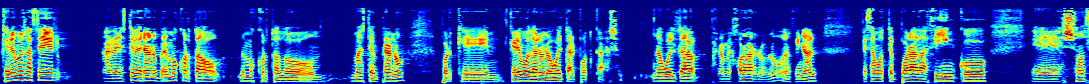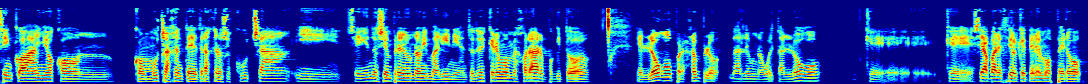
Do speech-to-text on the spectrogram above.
queremos hacer, a ver, este verano pues hemos cortado, hemos cortado más temprano porque queremos dar una vuelta al podcast, una vuelta para mejorarlo, ¿no? Al final empezamos temporada 5, son 5 años con, con mucha gente detrás que nos escucha y siguiendo siempre una misma línea. Entonces queremos mejorar un poquito el logo, por ejemplo, darle una vuelta al logo, que, que sea parecido al que tenemos, pero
